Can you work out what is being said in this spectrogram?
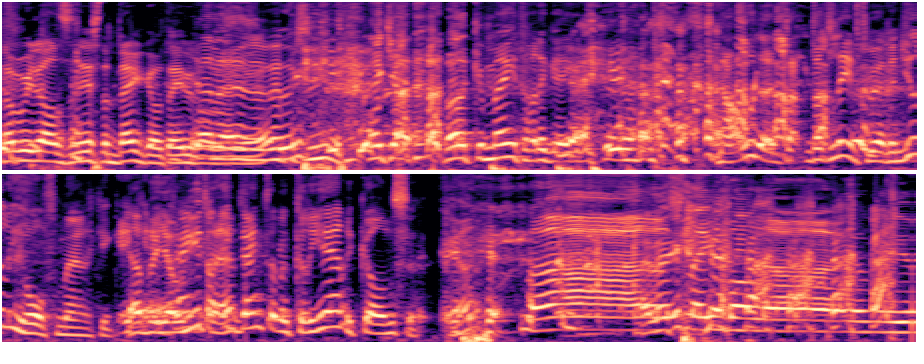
dan moet je dan als eerste denken op het een of ja, andere welke meet had ik eigenlijk? eh, Nou, dat, dat, dat leeft weer in jullie hoofd, merk ik. ik Ja, bij ik jou denk niet, dat, hè? Ik denk dat een carrièrekansen. Ah, slijmbal. ah, jongen.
